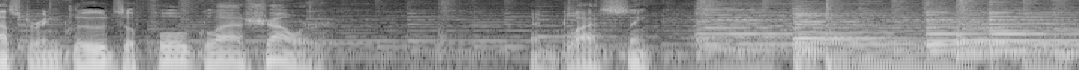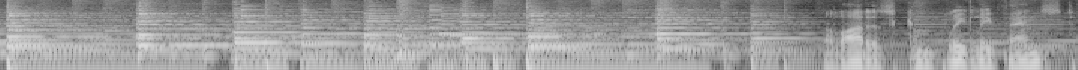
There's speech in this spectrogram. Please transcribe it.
Master includes a full glass shower and glass sink. The lot is completely fenced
